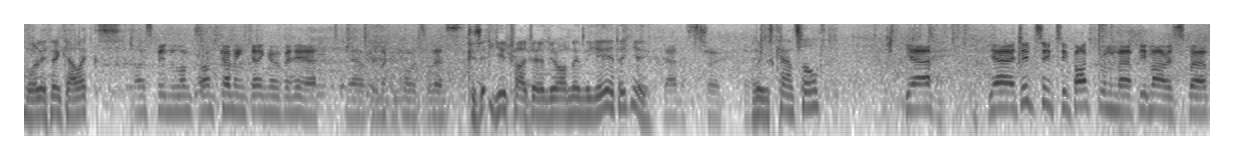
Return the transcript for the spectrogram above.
What do you think, Alex? Well, it's been a long time coming getting over here. Yeah, I've been looking forward to this. Because you tried earlier on in the year, didn't you? Yeah, that's true. And it was cancelled. Yeah, yeah, it didn't seem too bad from uh, Beaumaris, but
